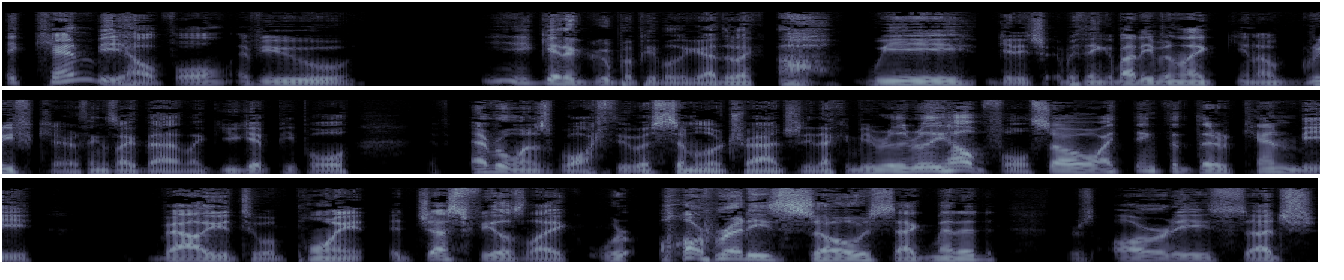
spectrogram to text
it can be helpful if you you get a group of people together like oh we get each we think about even like you know grief care things like that like you get people if everyone has walked through a similar tragedy that can be really really helpful so i think that there can be value to a point it just feels like we're already so segmented there's already such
